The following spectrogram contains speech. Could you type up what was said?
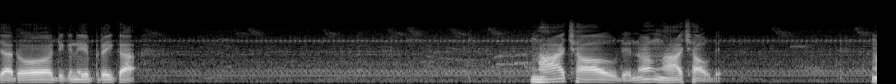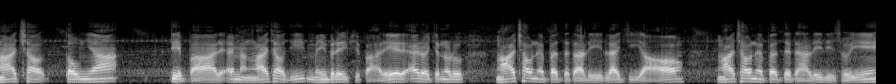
ကျတော့ဒီကနေ့ဘရိတ်က 56တဲ့နော်56တဲ့56 3ညတစ်ပါတဲ့အဲ့မှာ56ဒီ main break ဖြစ်ပါတယ်တဲ့အဲ့တော့ကျွန်တော်တို့56နဲ့ပတ်သက်တာလေးလိုက်ကြည့်ရအောင်56နဲ့ပတ်သက်တာလေးတွေဆိုရင်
